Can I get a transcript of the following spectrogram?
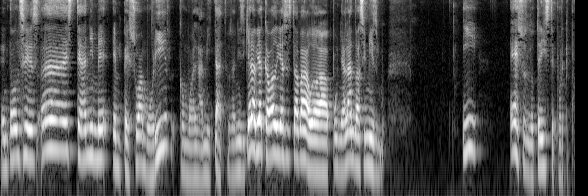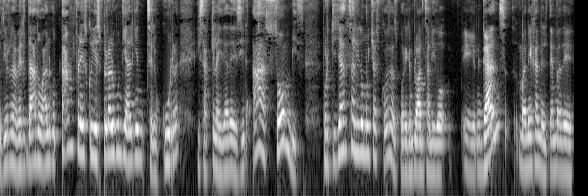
Entonces, ah, este anime empezó a morir como a la mitad. O sea, ni siquiera había acabado y ya se estaba apuñalando a sí mismo. Y eso es lo triste, porque pudieron haber dado algo tan fresco y espero algún día alguien se le ocurra y saque la idea de decir, ah, zombies. Porque ya han salido muchas cosas. Por ejemplo, han salido en Gans, manejan el tema de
